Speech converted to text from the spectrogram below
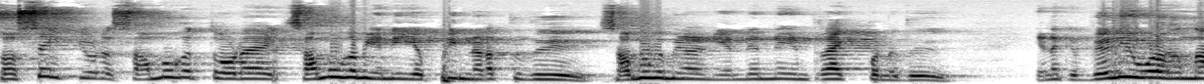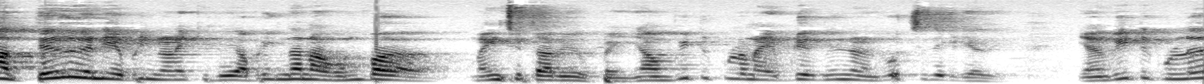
சொசைட்டியோட சமூகத்தோட சமூகம் என்னை எப்படி நடத்துது? சமூகம் என்ன என்னென்ன இன்ட்ராக்ட் பண்ணுது? எனக்கு வெளி உலகம் தான் தெரு என்னை எப்படி நினைக்குது? அப்படின்னு தான் நான் ரொம்ப மைண்ட் செட்டாகவே இருப்பேன். என் வீட்டுக்குள்ளே நான் எப்படி இருக்குன்னு நான் யோசிச்சதே கிடையாது. என் வீட்டுக்குள்ளே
